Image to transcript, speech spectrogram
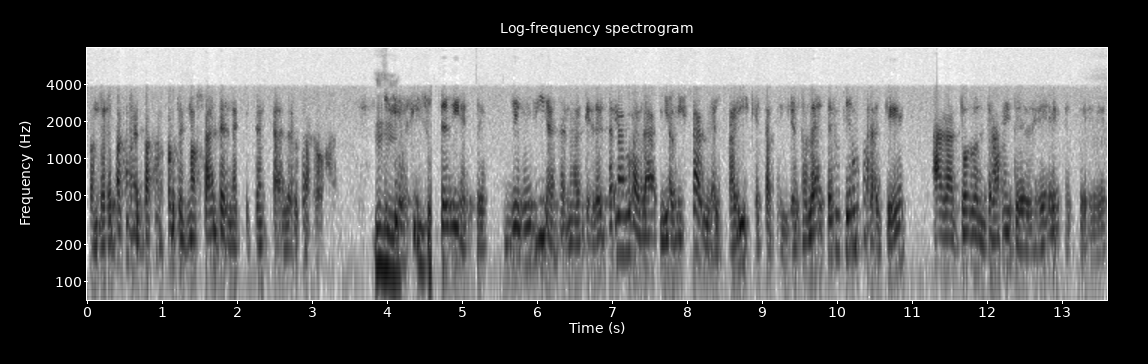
cuando le pasan el pasaporte no salte en la existencia de alerta roja. Y si así sucediese, debería tener que detenerla y avisarle al país que está pidiendo la detención para que haga todo el trámite de, este,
